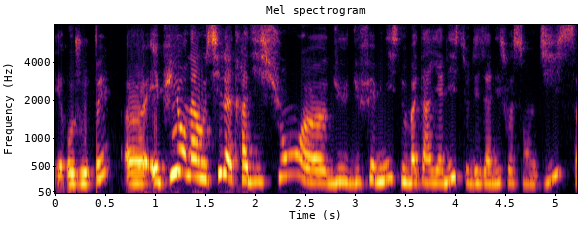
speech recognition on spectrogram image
est rejeté. Euh, et puis on a aussi la tradition euh, du, du, féminisme matérialiste des années 70,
